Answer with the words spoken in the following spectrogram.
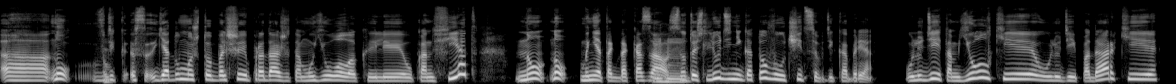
А, ну, в дек- с- я думаю, что большие продажи там у елок или у конфет, ну, ну, мне тогда казалось. Мгм. Ну, то есть люди не готовы учиться в декабре. У людей там елки, у людей подарки,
